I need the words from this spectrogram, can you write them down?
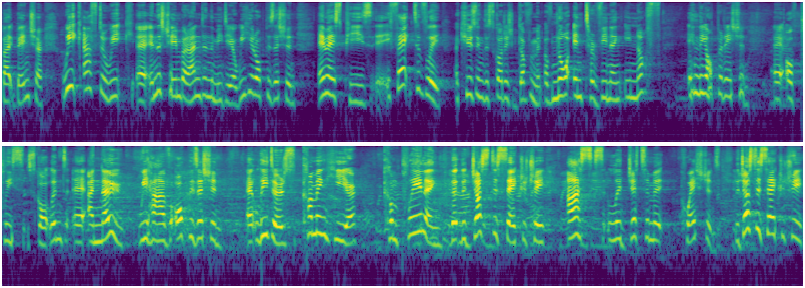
backbencher. Week after week uh, in this chamber and in the media, we hear opposition MSPs effectively accusing the Scottish Government of not intervening enough in the operation uh, of Police Scotland. Uh, and now we have opposition uh, leaders coming here complaining that the Justice Secretary asks legitimate questions. The Justice Secretary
